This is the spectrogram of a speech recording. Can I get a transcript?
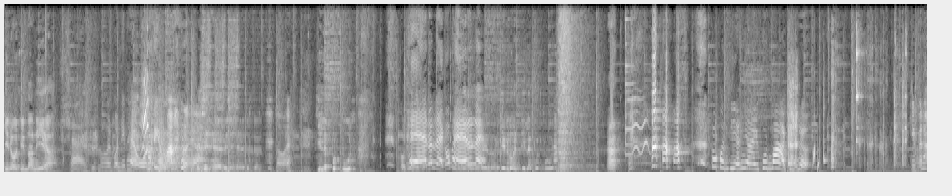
กินโอตินตอนนี้เหรอ ใช่มันเป็นคนที่แพ้โอนตินมากเลยอะไม่ใช่แท้ไม่ใช่แท้ทุกคนเอาไหมกินแล้วปุ๊ดปุ๊ดก็แพ้นั่นแหละก็แพ้นั่นแหละ ไม่รู้กินโอตินแล้วปุ๊ดปุ๊ดฮะ ก็คนเพี้ยนไงพูดมากกินเถอะ กินไม่ได้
